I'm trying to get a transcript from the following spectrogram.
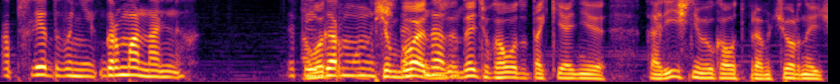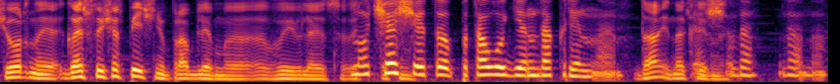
обследований гормональных. Это А и вот гормоны причем бывает, да. знаете, у кого-то такие они коричневые, у кого-то прям черные-черные. Говорят, что еще с печенью проблемы э, выявляются. Но Таким- чаще это патология эндокринная. Да, эндокринные. Чаще, да, да, да.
